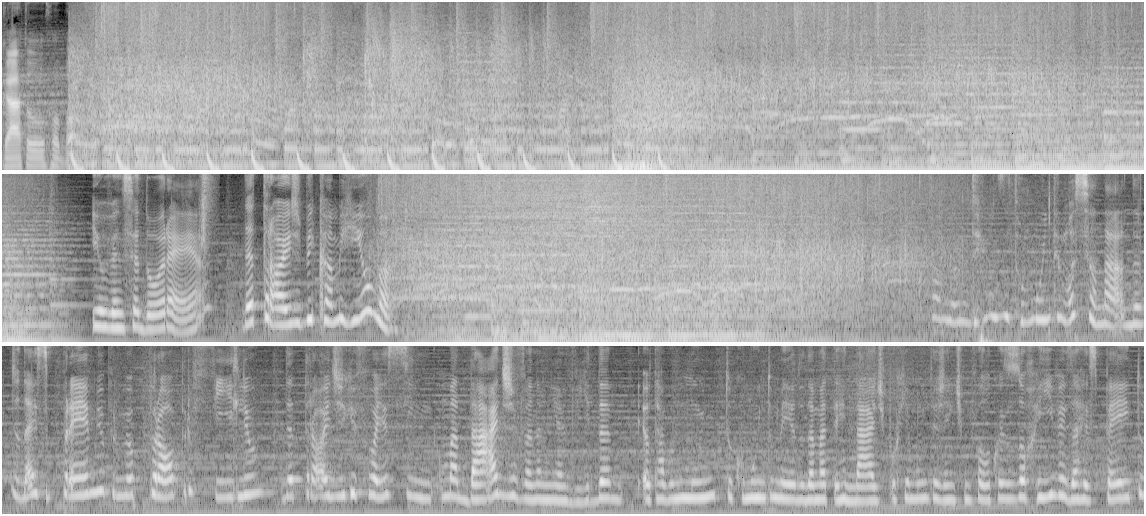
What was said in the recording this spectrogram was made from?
Gato Robô. E o vencedor é Detroit Become Human. Muito emocionada de dar esse prêmio pro meu próprio filho. Detroit, que foi assim, uma dádiva na minha vida. Eu tava muito, com muito medo da maternidade, porque muita gente me falou coisas horríveis a respeito.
